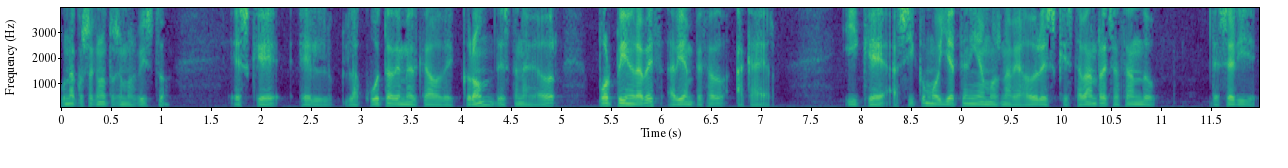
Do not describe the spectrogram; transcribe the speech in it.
Una cosa que nosotros hemos visto es que la cuota de mercado de Chrome, de este navegador, por primera vez había empezado a caer. Y que así como ya teníamos navegadores que estaban rechazando de serie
